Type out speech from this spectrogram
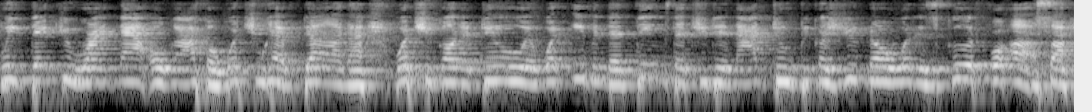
we thank you right now, oh God, for what you have done, uh, what you're going to do, and what even the things that you did not do because you know what is good for us. Uh,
